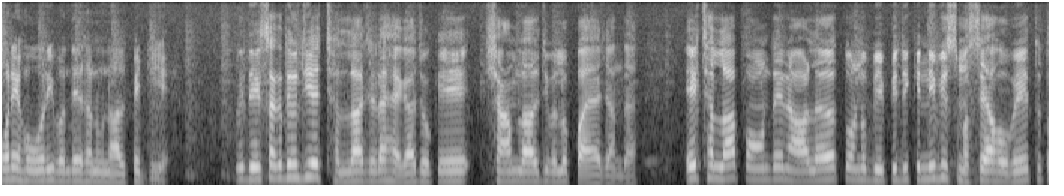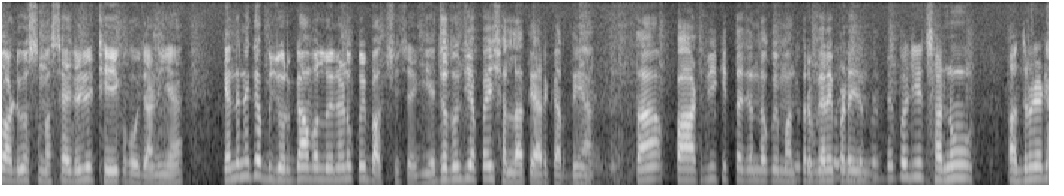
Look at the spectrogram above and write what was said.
ਉਹਨੇ ਹੋਰ ਹੀ ਬੰਦੇ ਸਾਨੂੰ ਨਾਲ ਭੇਜੇ ਹੈ। ਤੁਸੀਂ ਦੇਖ ਸਕਦੇ ਹੋ ਜੀ ਇਹ ਛੱਲਾ ਜਿਹੜਾ ਹੈਗਾ ਜੋ ਕਿ ਸ਼ਾਮ ਲਾਲ ਜੀ ਵੱਲੋਂ ਪਾਇਆ ਜਾਂਦਾ ਹੈ। ਇਹ ਛੱਲਾ ਪਾਉਣ ਦੇ ਨਾਲ ਤੁਹਾਨੂੰ ਬੀਪੀ ਦੀ ਕਿੰਨੀ ਵੀ ਸਮੱਸਿਆ ਹੋਵੇ ਤੇ ਤੁਹਾਡੀ ਉਹ ਸਮੱਸਿਆ ਜਿਹੜੀ ਠੀਕ ਹੋ ਜਾਣੀ ਹੈ। ਕਹਿੰਦੇ ਨੇ ਕਿ ਬਜ਼ੁਰਗਾਂ ਵੱਲੋਂ ਇਹਨਾਂ ਨੂੰ ਕੋਈ ਬਖਸ਼ਿਸ਼ ਹੈਗੀ ਹੈ। ਜਦੋਂ ਜੀ ਆਪਾਂ ਇਹ ਛੱਲਾ ਤਿਆਰ ਕਰਦੇ ਹਾਂ ਤਾਂ ਪਾਠ ਵੀ ਕੀਤਾ ਜਾਂਦਾ ਕੋਈ ਮੰਤਰ ਵਗੈਰਾ ਪੜ੍ਹੇ ਜਾਂਦੇ। ਬਿਲਕੁਲ ਜੀ ਸਾਨੂੰ ਅੰਦਰੋਂ ਜਿਹੜੀ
